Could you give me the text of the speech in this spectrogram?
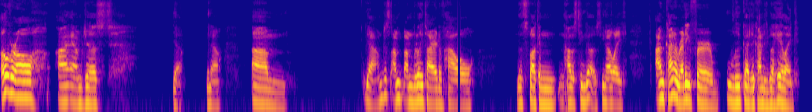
overall, I am just, you know, um, yeah, I'm just, I'm, I'm really tired of how this fucking, how this team goes. You know, like, I'm kind of ready for Luka to kind of be like, hey, like,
